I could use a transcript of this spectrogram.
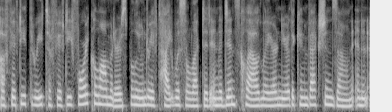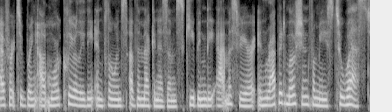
a 53 to 54 kilometers balloon drift height was selected in the dense cloud layer near the convection zone in an effort to bring out more clearly the influence of the mechanisms keeping the atmosphere in rapid motion from east to west,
